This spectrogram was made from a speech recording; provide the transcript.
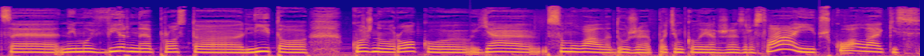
це неймовірне просто літо кожного року. Я сумувала дуже потім, коли я вже зросла, і школа, якісь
